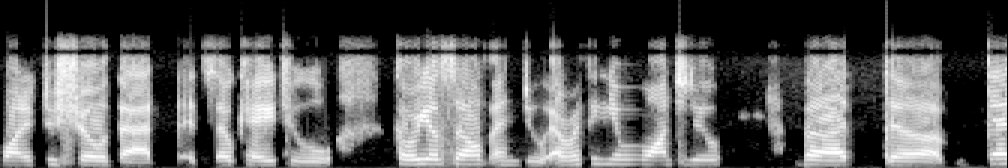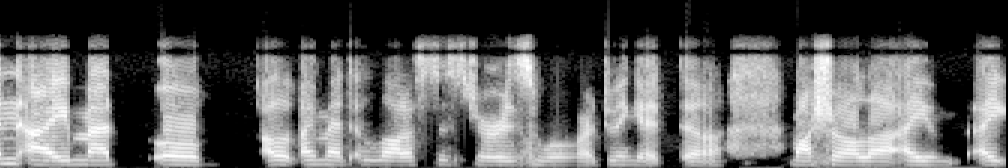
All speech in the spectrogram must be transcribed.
wanted to show that it's okay to cover yourself and do everything you want to do. But uh, then I met uh, I met a lot of sisters who are doing it. Uh, mashallah, I I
